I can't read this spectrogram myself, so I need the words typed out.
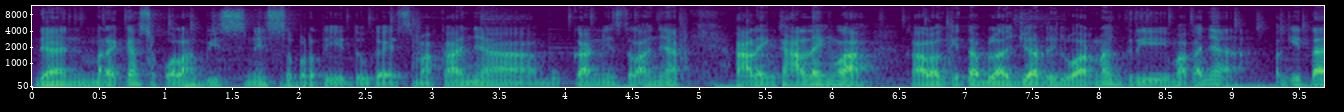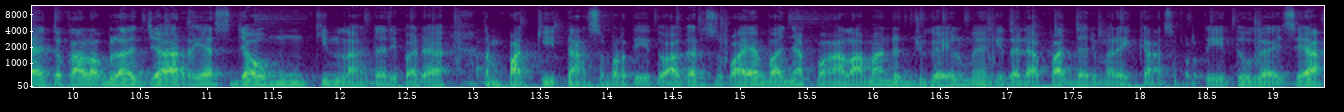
Dan mereka sekolah bisnis seperti itu guys. Makanya bukan istilahnya kaleng-kaleng lah kalau kita belajar di luar negeri makanya kita itu kalau belajar ya sejauh mungkin lah daripada tempat kita seperti itu agar supaya banyak pengalaman dan juga ilmu yang kita dapat dari mereka. Seperti itu guys ya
